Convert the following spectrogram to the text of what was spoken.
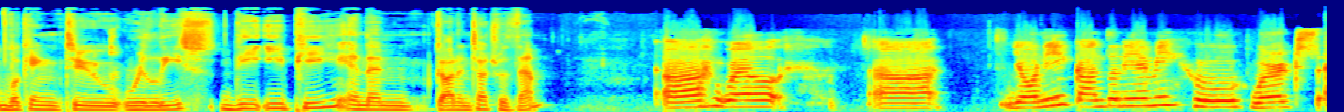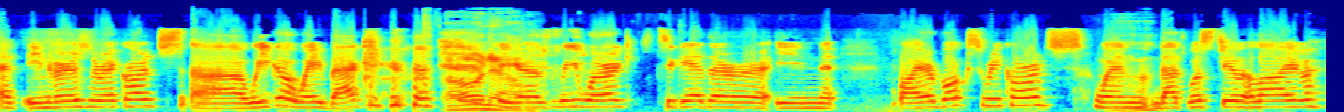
looking to release the EP and then got in touch with them? Uh, well, uh, Joni Kantoniemi, who works at Inverse Records, uh, we go way back. Oh, no. because we worked together in Firebox Records when Uh-huh. that was still alive.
